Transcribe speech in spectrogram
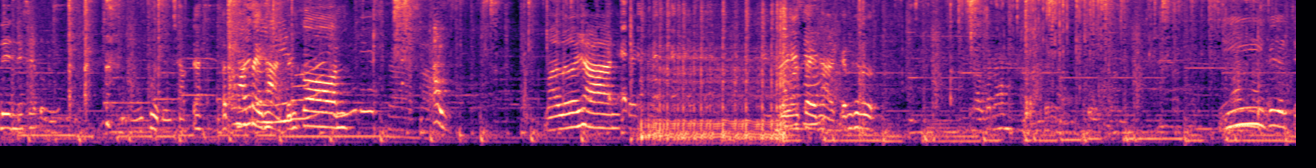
เล่นได้แค่ตรงนี้อันนี้เปิดเป็นชักได้แล้วก็มาใส่ถ่านกันก่อนไอ้มาเลยถ่านเรามาใส่ถ่านกันเถอะเราก็ได้หาด้านหลังตู้นี่ก็จะเจ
